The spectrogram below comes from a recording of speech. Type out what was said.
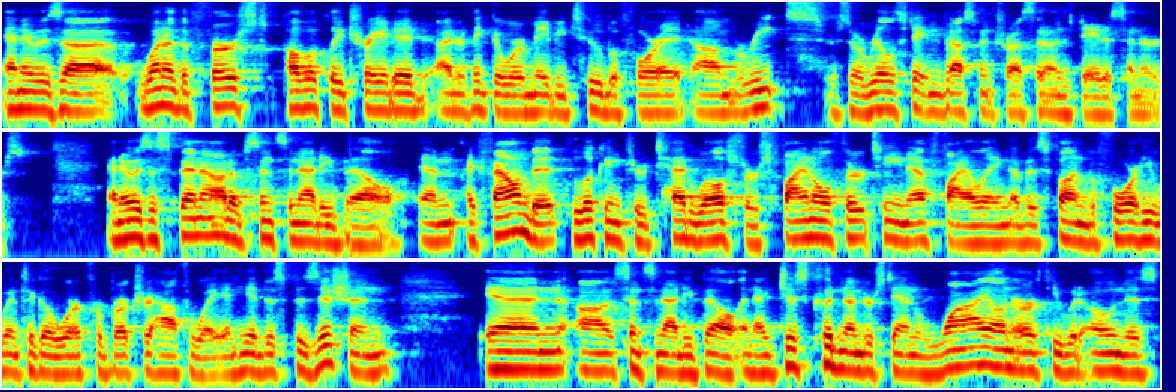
And it was uh, one of the first publicly traded, I don't think there were maybe two before it, um, REITs, so real estate investment trust that owns data centers. And it was a spin out of Cincinnati Bell. And I found it looking through Ted Weschler's final 13F filing of his fund before he went to go work for Berkshire Hathaway. And he had this position in uh, Cincinnati Bell. And I just couldn't understand why on earth he would own this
